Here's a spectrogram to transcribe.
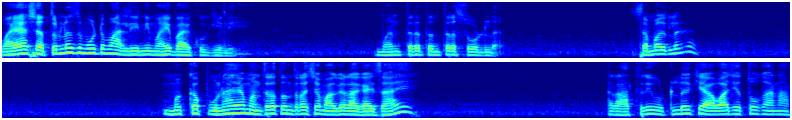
माया शत्रूनच मूठ मारली नि माही बायको गेली. मंत्रतंत्र सोडलं. समजलं? मग का पुन्हा या मंत्रतंत्राच्या मागं लागायचं आहे? रात्री उठलं की आवाज येतो कानात.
